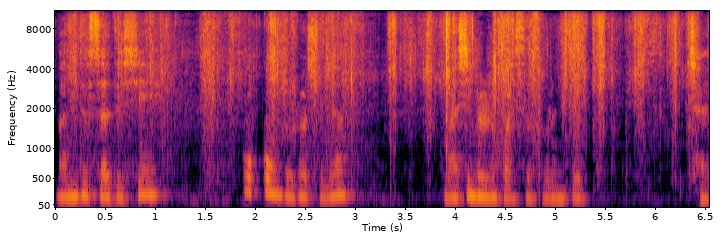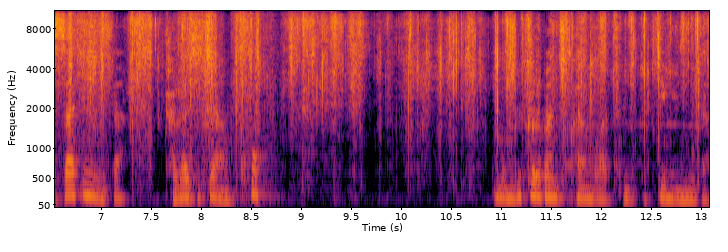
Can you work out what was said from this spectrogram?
만두 싸듯이 꼭꼭 눌러주면 마시멜로가 있어서 그런지 잘 싸집니다. 갈라지지 않고 뭐 밀가루 반죽하는 것 같은 느낌입니다.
